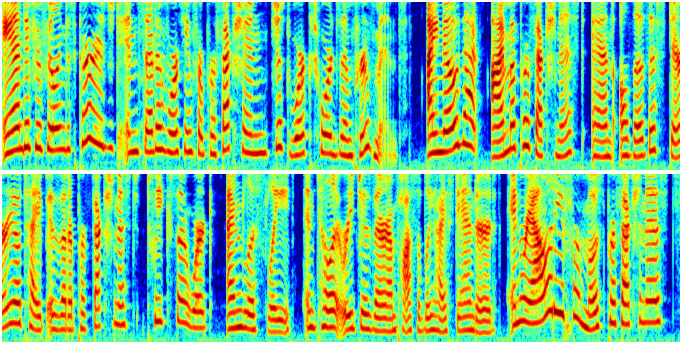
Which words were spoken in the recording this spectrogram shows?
And if you're feeling discouraged, instead of working for perfection, just work towards improvement. I know that I'm a perfectionist, and although the stereotype is that a perfectionist tweaks their work endlessly until it reaches their impossibly high standard, in reality, for most perfectionists,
